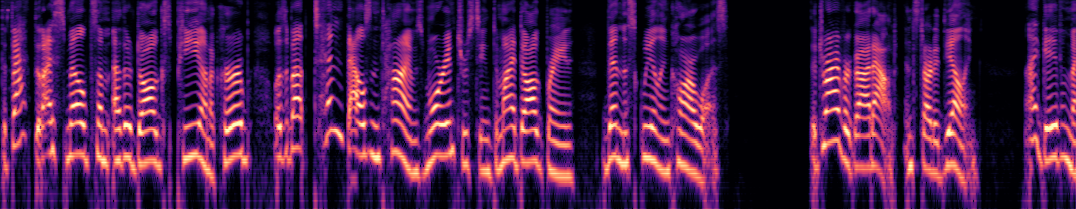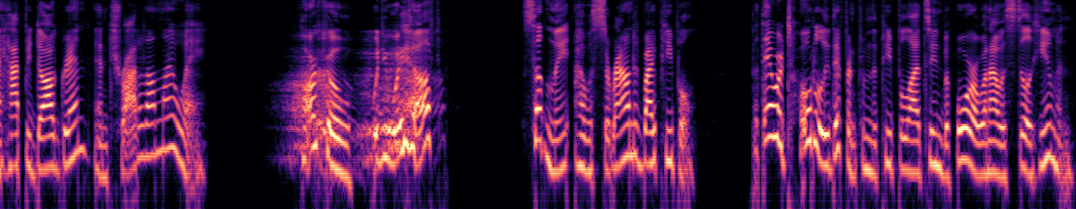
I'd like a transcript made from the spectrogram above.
The fact that I smelled some other dog's pee on a curb was about 10,000 times more interesting to my dog brain than the squealing car was. The driver got out and started yelling. I gave him a happy dog grin and trotted on my way. Marco, would you wait up? Suddenly, I was surrounded by people. But they were totally different from the people I'd seen before when I was still human.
